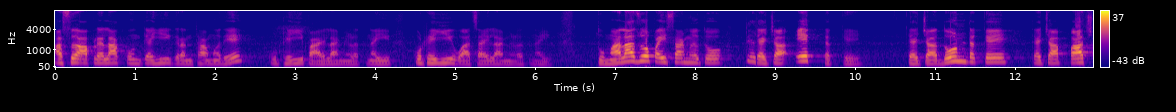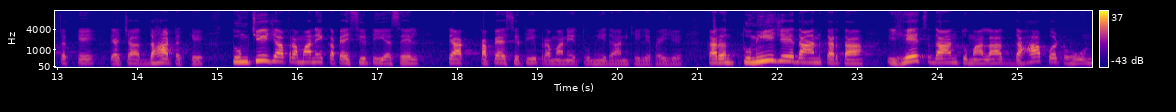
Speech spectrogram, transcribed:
असं आपल्याला कोणत्याही ग्रंथामध्ये कुठेही पाहायला मिळत नाही कुठेही वाचायला मिळत नाही. तुम्हाला जो पैसा मिळतो त्याच्या एक टक्के त्याच्या दोन टक्के त्याच्या पाच टक्के त्याच्या दहा टक्के. तुमची ज्याप्रमाणे कपॅसिटी असेल त्या कपॅसिटीप्रमाणे तुम्ही दान केले पाहिजे. कारण तुम्ही जे दान करता हेच दान तुम्हाला दहा पट होऊन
